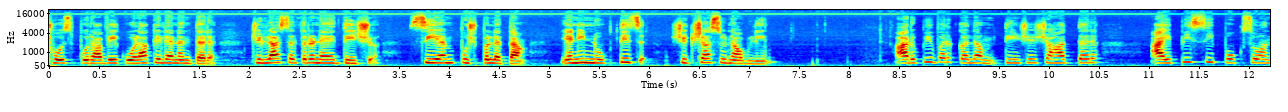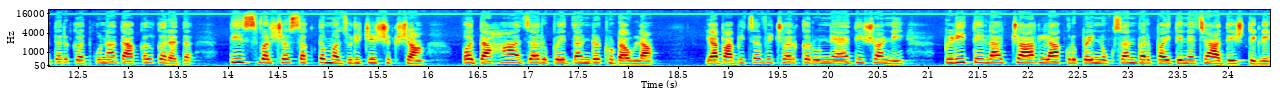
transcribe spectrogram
ठोस पुरावे गोळा केल्यानंतर जिल्हा सत्र न्यायाधीश सी एम पुष्पलता यांनी नुकतीच शिक्षा सुनावली. आरोपीवर कलम तीनशे शहात्तर आय पी सी पोक्सो अंतर्गत गुन्हा दाखल करत तीस वर्ष सक्त मजुरीची शिक्षा व दहा हजार रुपये दंड ठोठावला. या बाबीचा विचार करून न्यायाधीशांनी पीडितेला चार लाख रुपये नुकसान भरपाई देण्याचे आदेश दिले.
